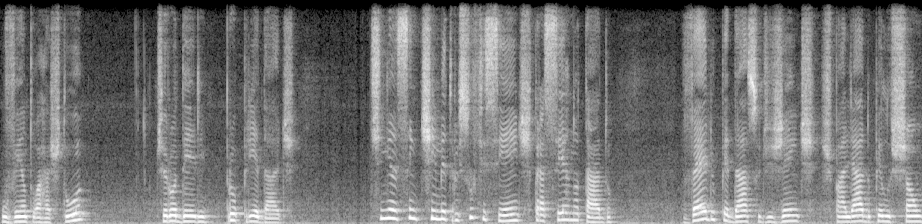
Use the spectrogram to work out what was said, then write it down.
O vento o arrastou, tirou dele propriedade. Tinha centímetros suficientes para ser notado. Velho pedaço de gente espalhado pelo chão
